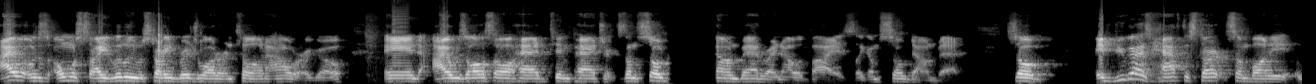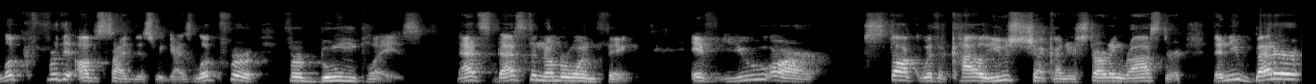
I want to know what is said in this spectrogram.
I was almost I literally was starting Bridgewater until an hour ago. And I was also had Tim Patrick because I'm so down bad right now with buys. Like I'm so down bad. So if you guys have to start somebody, look for the upside this week, guys. Look for for boom plays. That's that's the number one thing. If you are stuck with a Kyle Juszczyk on your starting roster, then you better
